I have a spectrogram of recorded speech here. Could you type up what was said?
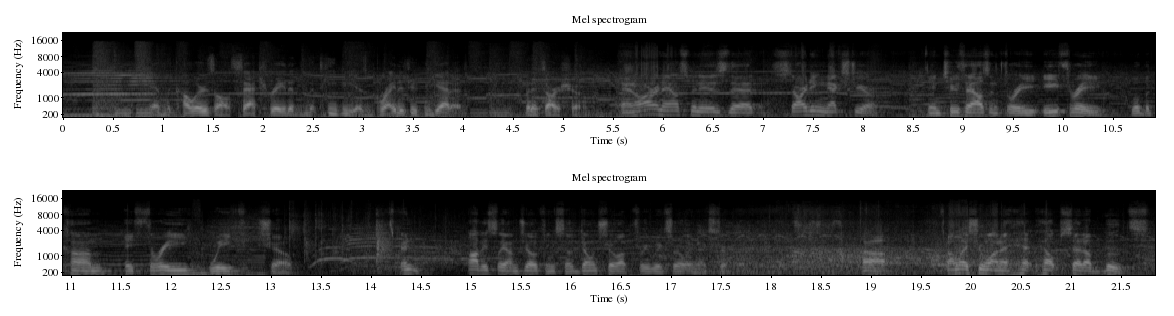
and the colors all saturated and the TV as bright as you can get it, but it's our show. And our announcement is that starting next year, in 2003, E3 will become a three-week show. And obviously I'm joking, so don't show up three weeks early next year. Uh, unless you want to he help set up booths.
